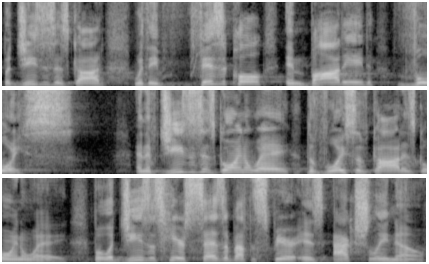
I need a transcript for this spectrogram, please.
But Jesus is God with a physical, embodied voice. And if Jesus is going away, the voice of God is going away. But what Jesus here says about the Spirit is actually no.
